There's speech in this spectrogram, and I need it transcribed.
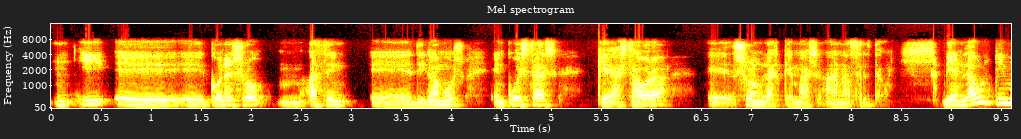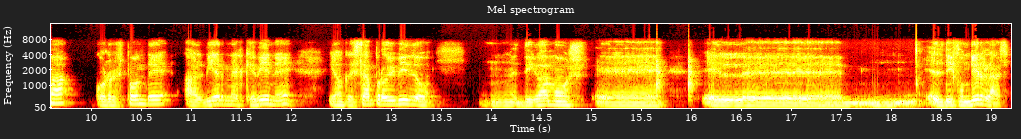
y eh, eh, con eso mm, hacen, digamos, encuestas que hasta ahora son las que más han acertado. Bien, la última corresponde al viernes que viene y aunque está prohibido, mm, digamos, eh, eh, el, difundirlas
